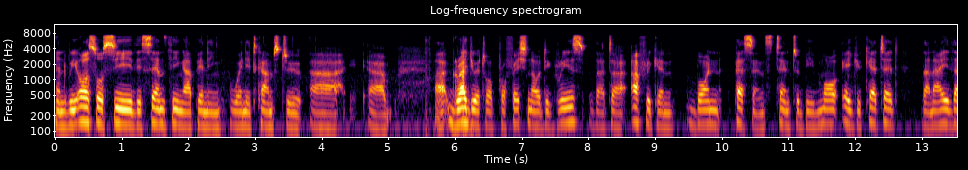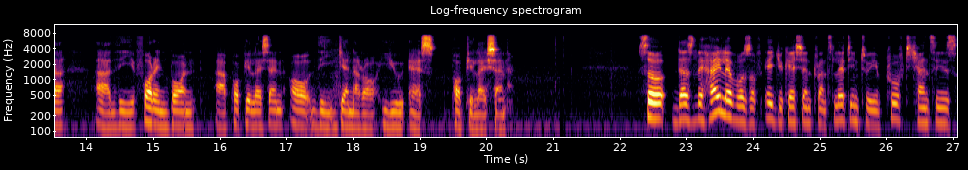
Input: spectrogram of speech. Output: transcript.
And we also see the same thing happening when it comes to uh, uh, uh, graduate or professional degrees that uh, African-born persons tend to be more educated than either uh, the foreign-born uh, population or the general U.S. population. So does the high levels of education translate into improved chances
